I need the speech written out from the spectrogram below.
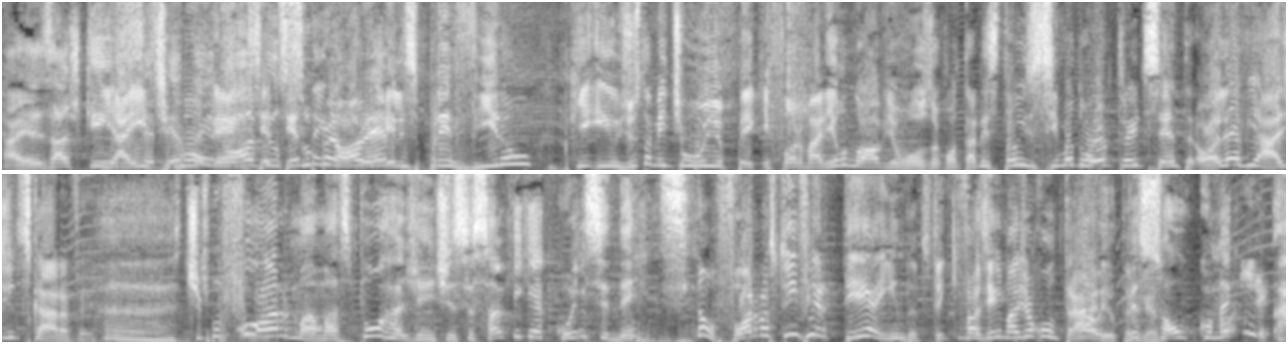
aí eles acham que E aí, tipo, é, em o 79, Supertramp- eles previram que e justamente o UIP, que formaria um 9 e um 11 ao contrário, estão em cima do World Trade Center. Olha a viagem dos caras, velho. Tipo, forma, mas porra, gente, você sabe o que é coincidência? Não, forma se tu inverter ainda. Tu tem que fazer a imagem ao contrário. Não, e o tá ligado? pessoal, como é que. Ah,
